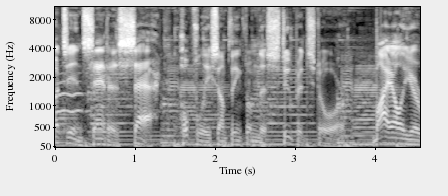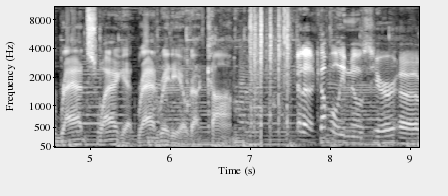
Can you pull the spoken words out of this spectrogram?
What's in Santa's sack? Hopefully, something from the stupid store. Buy all your rad swag at radradio.com. Got a couple emails here. Uh,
